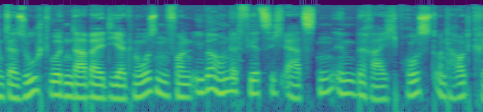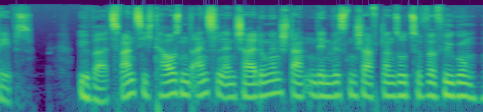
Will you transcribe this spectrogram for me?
Untersucht wurden dabei Diagnosen von über 140 Ärzten im Bereich Brust- und Hautkrebs. Über 20.000 Einzelentscheidungen standen den Wissenschaftlern so zur Verfügung.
